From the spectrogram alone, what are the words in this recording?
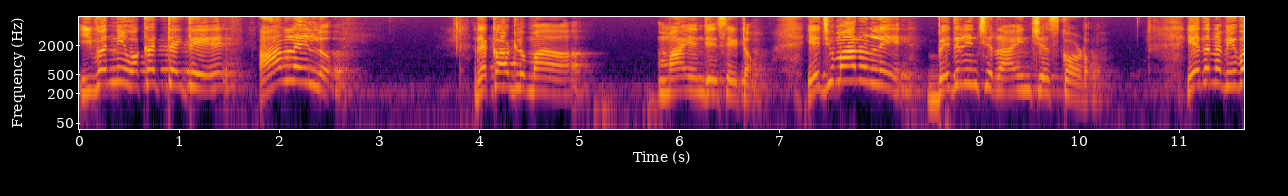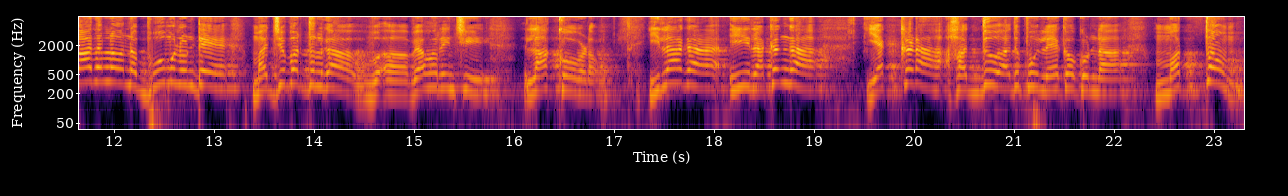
ఇవన్నీ ఒక అయితే ఆన్లైన్లో రికార్డులు మా మాయం చేసేయటం. యజమానుల్ని బెదిరించి రాయించేసుకోవడం. ఏదైనా వివాదంలో ఉన్న భూములుంటే మధ్యవర్తులుగా వ్యవహరించి లాక్కోవడం. ఇలాగా ఈ రకంగా ఎక్కడ హద్దు అదుపు లేకోకుండా మొత్తం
